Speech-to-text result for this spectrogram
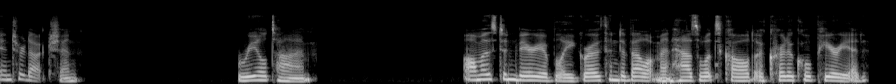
Introduction Real time. Almost invariably, growth and development has what's called a critical period.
